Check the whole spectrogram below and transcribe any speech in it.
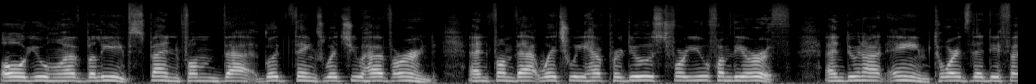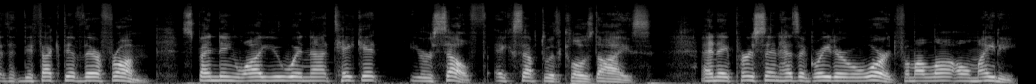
O you who have believed, spend from that good things which you have earned and from that which we have produced for you from the earth. And do not aim towards the def- defective therefrom, spending while you would not take it yourself except with closed eyes and a person has a greater reward from Allah Almighty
